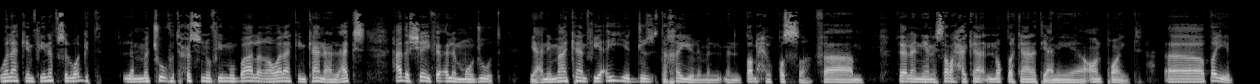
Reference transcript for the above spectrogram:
ولكن في نفس الوقت لما تشوف تحس إنه في مبالغة ولكن كان على العكس. هذا الشيء فعلا موجود. يعني ما كان في أي جزء تخيلي من من طرح القصة. ففعلا يعني صراحة كان النقطة كانت يعني on point آه طيب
